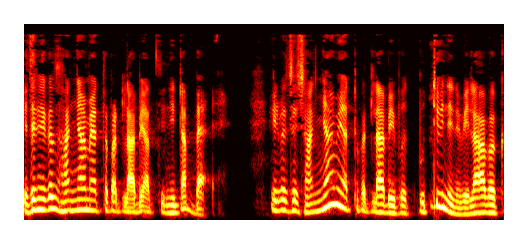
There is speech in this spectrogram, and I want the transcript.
එතන එක සංඥාමය අත්පත්ලාභය අත්විඳින්න බෑ. ඊට පස්සේ සංඥාමය අත්පත්ලාභේ බුද්ධ විඳින වෙලාවක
